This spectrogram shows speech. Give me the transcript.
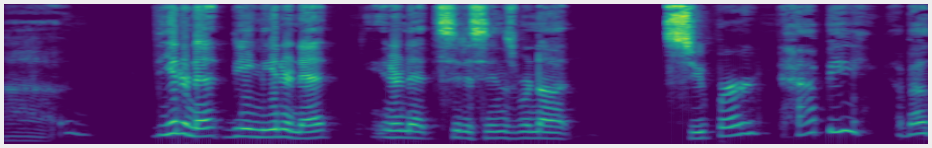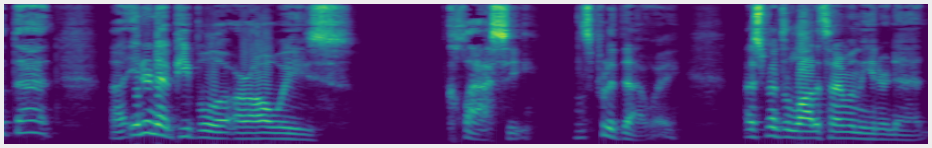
Uh, the internet being the internet, internet citizens were not super happy about that. Uh, internet people are always classy. Let's put it that way. I spent a lot of time on the internet,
